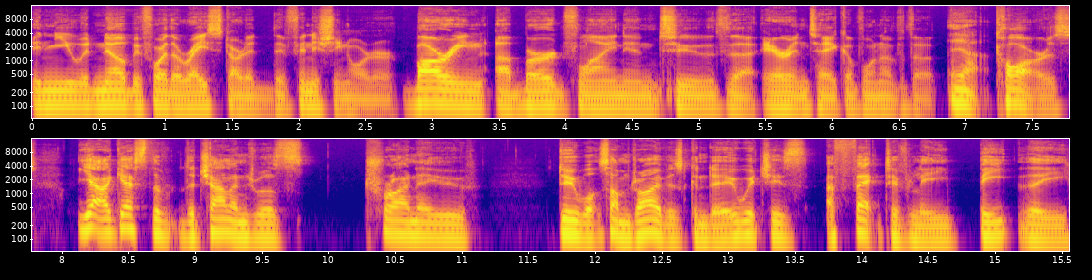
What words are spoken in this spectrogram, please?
and you would know before the race started the finishing order, barring a bird flying into the air intake of one of the Yeah. cars. Yeah, I guess the the challenge was trying to do what some drivers can do, which is effectively beat the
